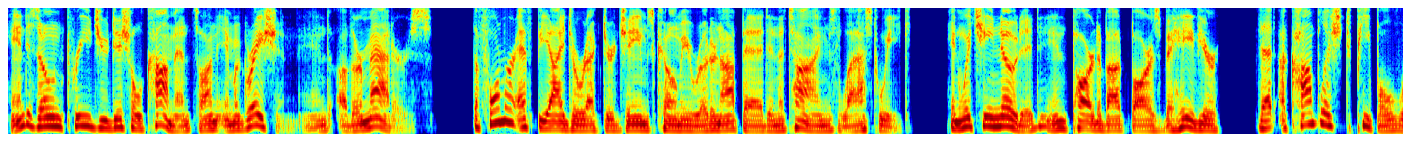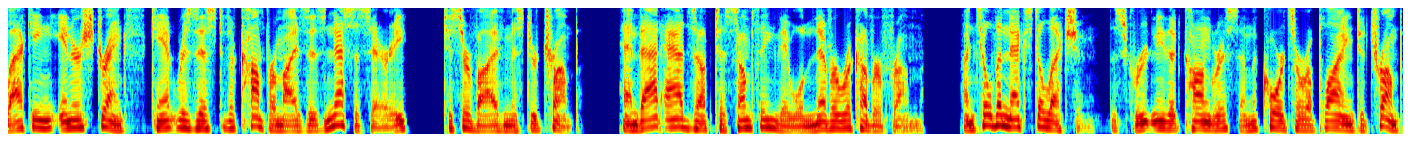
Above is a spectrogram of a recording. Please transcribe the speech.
and his own prejudicial comments on immigration and other matters. The former FBI Director James Comey wrote an op ed in The Times last week, in which he noted, in part about Barr's behavior, that accomplished people lacking inner strength can't resist the compromises necessary to survive Mr. Trump and that adds up to something they will never recover from. Until the next election, the scrutiny that Congress and the courts are applying to Trump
